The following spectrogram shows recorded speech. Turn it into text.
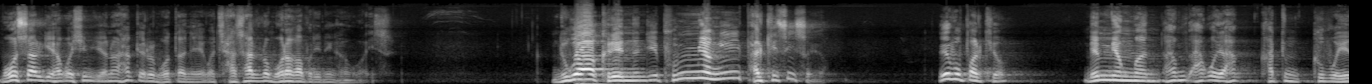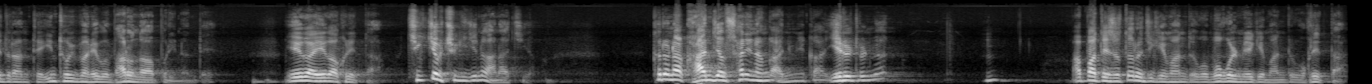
못 살게 하고 심지어는 학교를 못 다니고 자살로 몰아가 버리는 경우가 있어요. 누가 그랬는지 분명히 밝힐 수 있어요. 왜 못 밝혀? 몇 명만 하고 같은 그부 애들한테 인터뷰만 해보면 바로 나와버리는데 얘가 얘가 그랬다. 직접 죽이지는 않았지요. 그러나 간접 살인한 거 아닙니까? 예를 들면 음? 아파트에서 떨어지게 만들고 목을 매게 만들고 그랬다.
